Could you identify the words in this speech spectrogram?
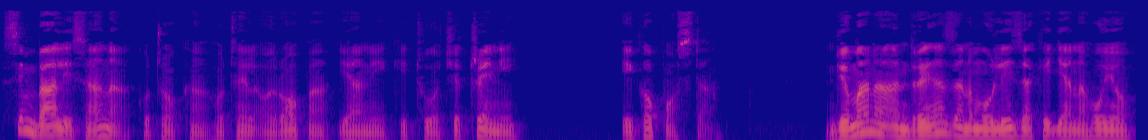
Si mbali sana kutoka hotel europa yani kituo cha treni iko posta ndio maana andreas anamuuliza kijana huyo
